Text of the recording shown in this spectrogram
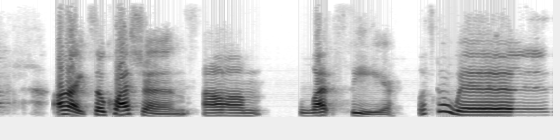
all right, so questions. Um, let's see. Let's go with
